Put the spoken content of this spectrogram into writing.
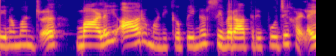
தினமன்று மாலை ஆறு மணிக்கு பின்னர் சிவராத்திரி பூஜைகளை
